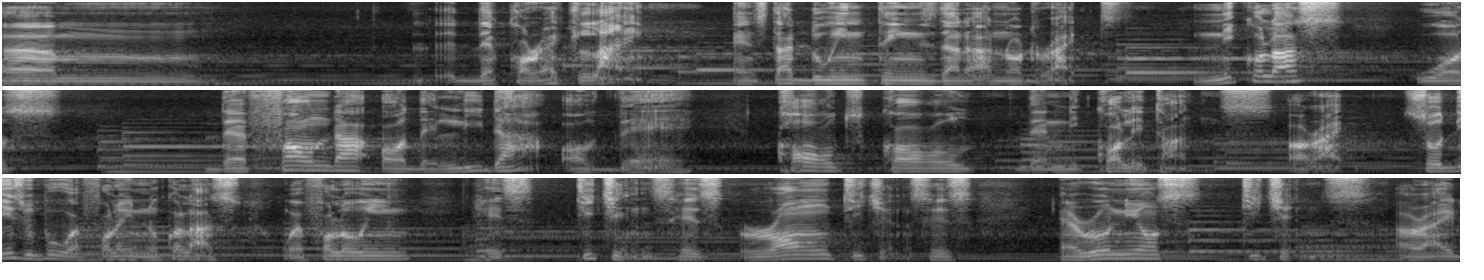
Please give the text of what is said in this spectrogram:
um, the correct line and start doing things that are not right. Nicholas was the founder or the leader of the cult called the Nicolaitans. All right. So these people were following Nicholas, were following his teachings, his wrong teachings, his erroneous teachings. All right.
